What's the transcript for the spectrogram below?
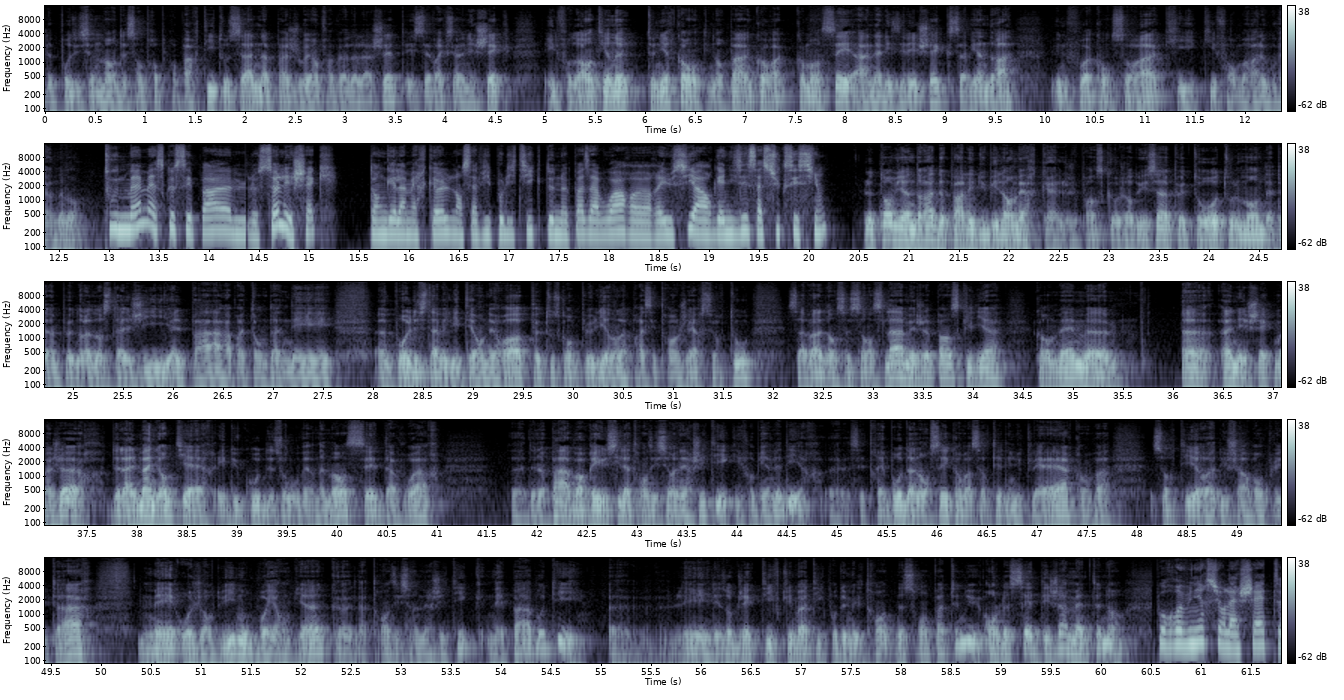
le positionnement de son propre parti. Tout ça n'a pas joué en faveur de l'achète et c'est vrai que c'est un échec il faudra en tenir compte. Ils n'ont pas encore commencé à analyser l'échec, ça viendra une fois qu'on saura qui, qui formera le gouvernement. Tout de même, est-ce que ce n'est pas le seul échec d'Angela Merkel dans sa vie politique de ne pas avoir euh, réussi à organiser sa succession? Le temps viendra de parler du bilan Merkel. Je pense qu'aujourd'hui c'est un peu tôt, tout le monde est un peu dans la nostalgie, elle part après tant d'années, un pôle de stabilité en Europe, tout ce qu'on peut lire dans la presse étrangère surtout, ça va dans ce sens-là, mais je pense qu'il y a quand même euh, un, un échec majeur de l'Allemagne entière. Et du coup de son gouvernement, c'est d'avoir de ne pas avoir réussi la transition énergétique, il faut bien le dire. Euh, c'est très beau d'annoncer qu'on va sortir du nucléaire, qu'on va sortir du charbon plus tard, mais aujourd'hui, nous voyons bien que la transition énergétique n'est pas aboutie. Euh, les, objectifs climatiques pour 2030 ne seront pas tenus. On le sait déjà maintenant. Pour revenir sur l'achète,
